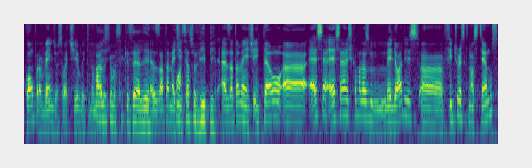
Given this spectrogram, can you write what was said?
compra, vende o seu ativo e tudo faz mais. o que você quiser ali. Exatamente. Com acesso VIP. Exatamente. Então, ah, essa, essa acho que é uma das melhores ah, features que nós temos.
